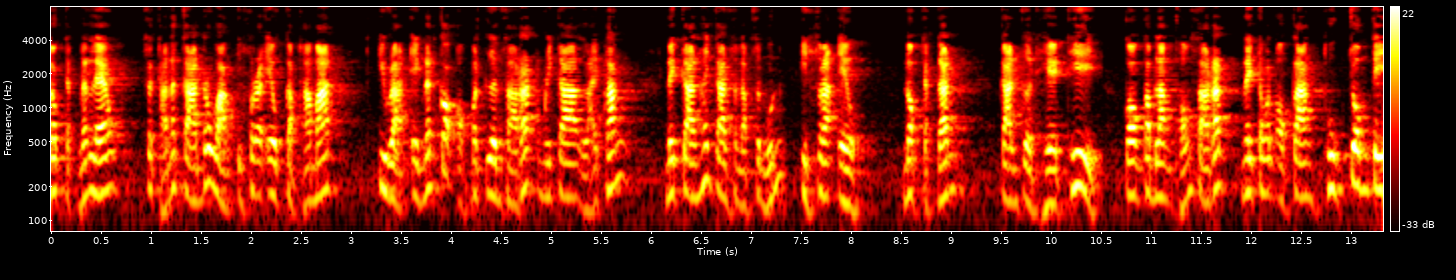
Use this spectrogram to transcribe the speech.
นอกจากนั้นแล้ว สถานการณ์ระหว่างอิสราเอลกับฮามาสอิหร่านเองนั้นก็ออกมาเตือนสหรัฐอเมริกาหลายครั้ง ในการให้การสนับสนุนอิสราเอล นอกจากนั้นการเกิดเหตุที่กองกำลังของสหรัฐในตะวันออกกลางถูกโจมตี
